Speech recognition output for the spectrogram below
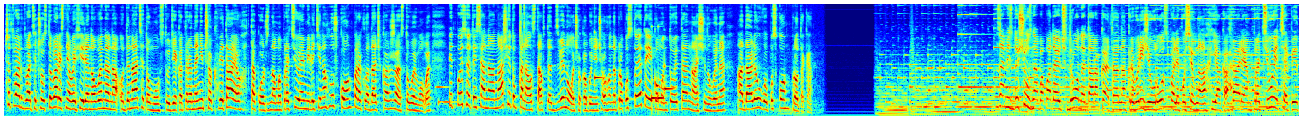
Четвер, 26 вересня, в ефірі новини на 11-му. У студії Катерина Нічок. Вітаю. Також з нами працює Мілітіна Глушко, перекладачка жестової мови. Підписуйтеся на наш ютуб канал, ставте дзвіночок, аби нічого не пропустити, і коментуйте наші новини. А далі у випуску про таке. Замість дощу з неба падають дрони та ракети. На криворіжжі у розпалі посівна. Як аграріям працюється під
